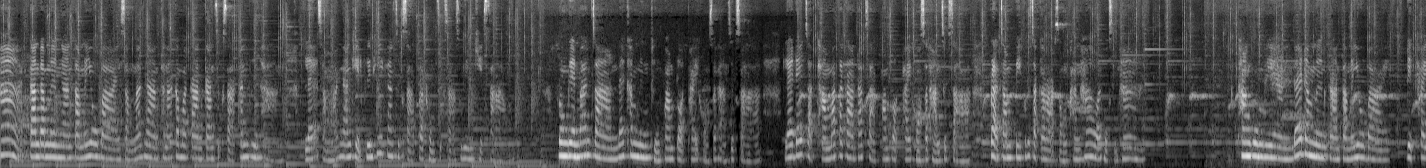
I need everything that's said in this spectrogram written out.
5. การดำเนินงานตามนโยบายสำนักงานคณะกรรมการการศึกษาขั้นพื้นฐาน และสำนักงานเขตพื้นที่การศึกษาประถมศึกษาสุรินทร์เขต 3 โรงเรียนบ้านจานได้คำนึงถึงความปลอดภัยของสถานศึกษา และได้จัดทำมาตรการรักษาความปลอดภัยของสถานศึกษา ประจำปีพุทธศักราช 2565 ทางโรงเรียนได้ดำเนินการตามนโยบาย เด็กไทย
